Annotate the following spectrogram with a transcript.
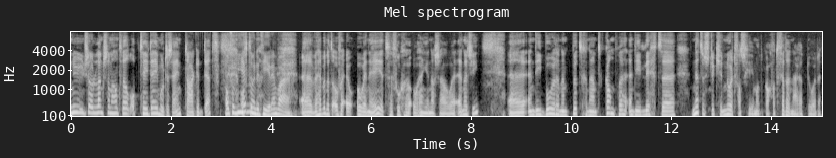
nu zo langzamerhand wel op TD moeten zijn, Target Depth. Over wie hebben we het hier en waar? Uh, we hebben het over ONE, het vroegere Oranje Nassau Energy. Uh, en die boren een put genaamd Kampen en die ligt net een stukje noord van Schiermonnikoog, wat verder naar het noorden.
